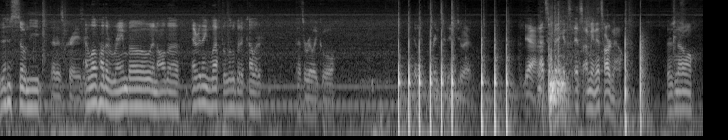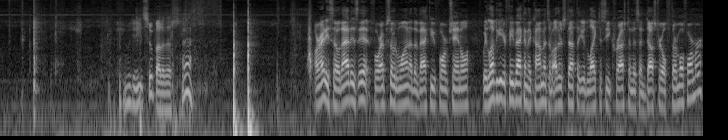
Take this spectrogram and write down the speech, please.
That is so neat. That is crazy. I love how the rainbow and all the everything left a little bit of color. That's really cool. It like printed into it. Yeah, that's the thing. It's it's. I mean, it's hard now. There's no. We could eat soup out of this. Yeah. Alrighty, so that is it for episode one of the Vacuform channel. We'd love to get your feedback in the comments of other stuff that you'd like to see crushed in this industrial thermoformer.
